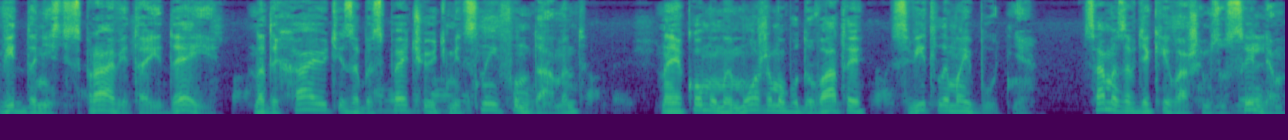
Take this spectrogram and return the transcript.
відданість справі та ідеї надихають і забезпечують міцний фундамент, на якому ми можемо будувати світле майбутнє. Саме завдяки вашим зусиллям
